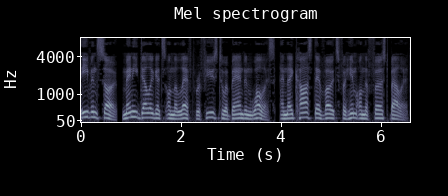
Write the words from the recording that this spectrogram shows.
Even so, many delegates on the left refused to abandon Wallace, and they cast their votes for him on the first ballot.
